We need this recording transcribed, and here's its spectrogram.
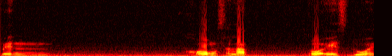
เป็นโค้งสลับตัว S ด้วย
